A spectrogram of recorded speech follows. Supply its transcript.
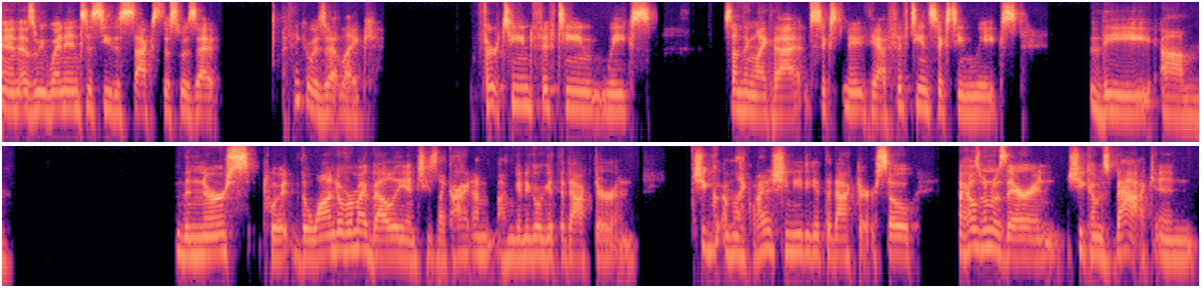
And as we went in to see the sex, this was at, I think it was at like 13, 15 weeks, something like that. Six, maybe, yeah, 15, 16 weeks. The, um, the nurse put the wand over my belly and she's like, all right, I'm, I'm to go get the doctor. And she, I'm like, why does she need to get the doctor? So my husband was there and she comes back and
